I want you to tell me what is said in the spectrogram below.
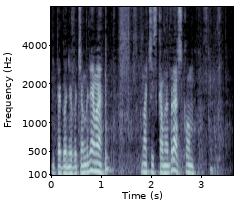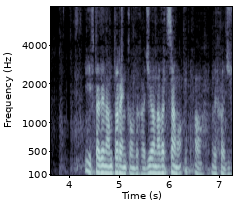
i tego nie wyciągniemy. Naciskamy breszką i wtedy nam to ręką wychodzi. O, nawet samo. O, wychodzi.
